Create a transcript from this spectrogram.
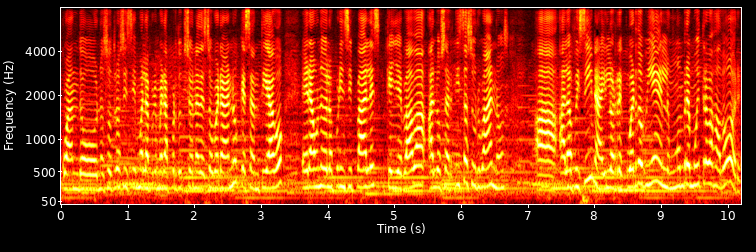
cuando nosotros hicimos las primeras producciones de Soberano, que Santiago era uno de los principales que llevaba a los artistas urbanos a, a, la oficina y lo recuerdo bien, un hombre muy trabajador.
